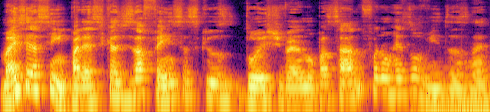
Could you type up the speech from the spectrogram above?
Mas é assim, parece que as desavenças que os dois tiveram no passado foram resolvidas, né?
